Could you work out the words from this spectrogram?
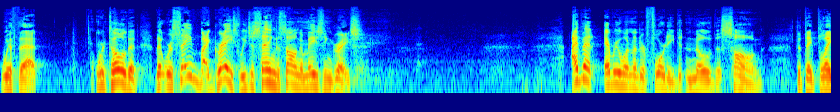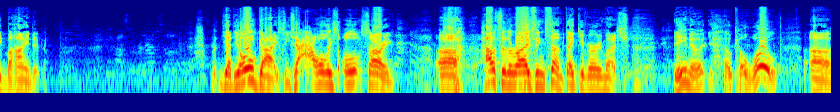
with that we're told that, that we're saved by grace. We just sang the song Amazing Grace. I bet everyone under 40 didn't know the song that they played behind it. Yeah, the old guys. Yeah, all these old, sorry. Uh, House of the Rising Sun. Thank you very much. He knew it. Okay, whoa. Uh,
